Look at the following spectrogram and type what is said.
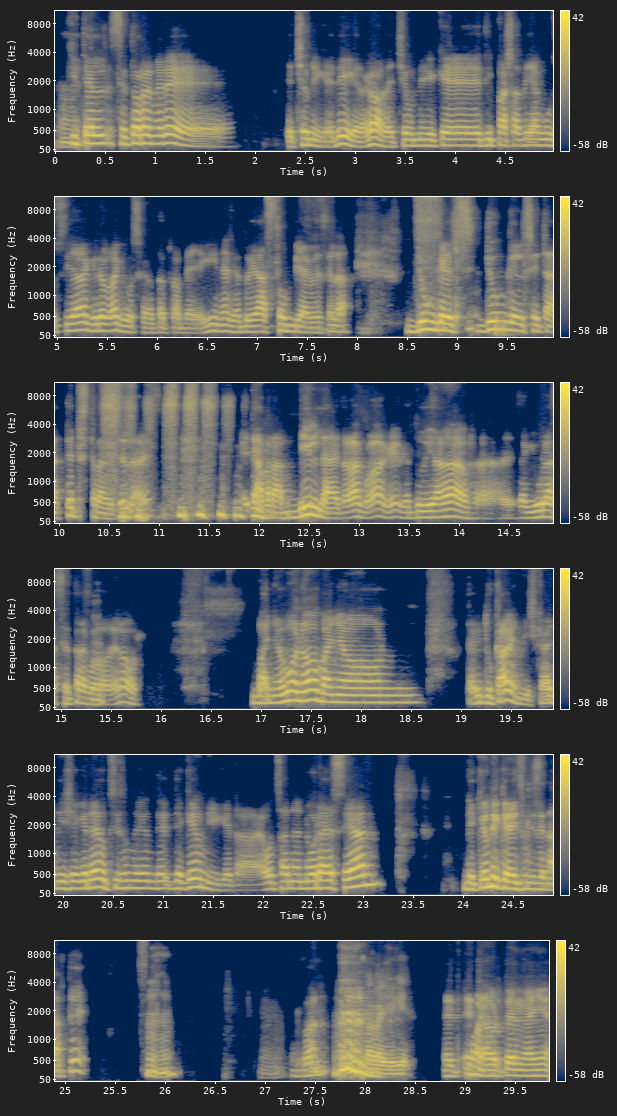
Mm. kitel zetorren ere etxeuniketik, eta claro, etxeunik eh, tipasatiak guztiak, gero bak gozera gertatu behar egin, ez? Gatu dira zombiak bezala. Jungles, jungles eta tepstra bezala, eh? Eta brambila eta lakoak, eh? Gatu dira da, oza, ez dakigula zertarako dauden hor. Baina, bueno, baina... Eta bitu Cavendish, Cavendishek ere utzi zuen de, de, dekeunik, eta egontzanen nora ezean, dekeunik ere itzuli zen arte. Mhm. Orduan, Ba, bai, egia. Et, eta Bueno. aurten gaina,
